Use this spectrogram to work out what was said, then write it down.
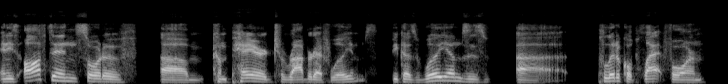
And he's often sort of um, compared to Robert F. Williams because Williams's uh, political platform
